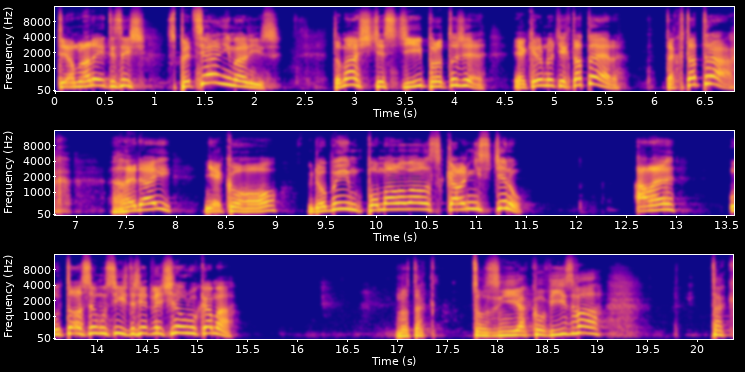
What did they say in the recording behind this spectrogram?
ty jo, mladý, ty jsi speciální malíř. To máš štěstí, protože jak jdem do těch Tater, tak v Tatrách hledají někoho, kdo by jim pomaloval skalní stěnu. Ale u toho se musíš držet většinou rukama. No tak to zní jako výzva. Tak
